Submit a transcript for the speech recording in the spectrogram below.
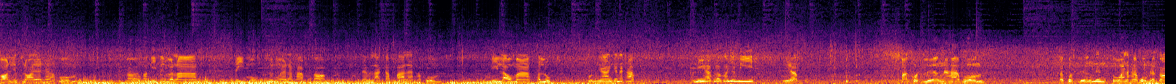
กรณ์เรียบร้อยแล้วนะครับผมก็ตอนนี้เป็นเวลา สี่โมงครึ่งแล้วนะครับ ก็ได้เวลากลับบ้านแล้วครับผมวันนี้เรามาสรุปผลงานกันนะครับวันนี้ครับเราก็จะมีนี่ครับปลากดเหลืองนะครับ ผมปลากดเหลืองหนึ่งตัวนะครับ ผมแล้วก็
